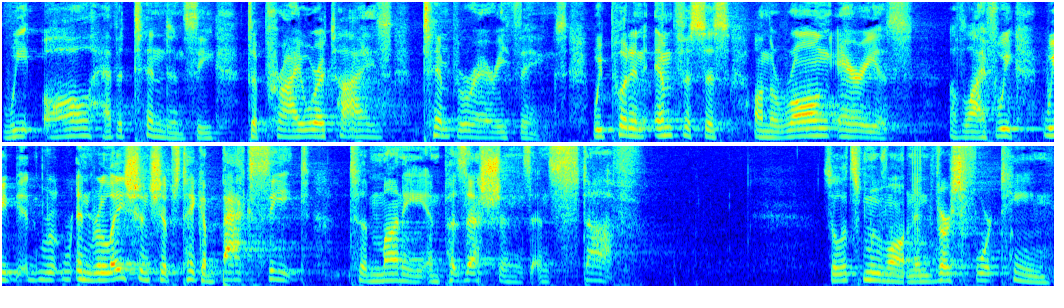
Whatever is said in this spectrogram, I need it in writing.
We all have a tendency to prioritize temporary things. We put an emphasis on the wrong areas of life. We, we in relationships, take a back seat to money and possessions and stuff. So let's move on. In verse 14,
